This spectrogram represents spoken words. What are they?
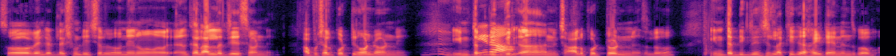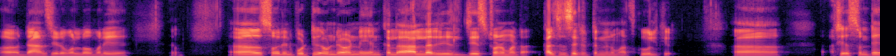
సో వెంకటలక్ష్మి టీచర్ నేను వెనకాల అల్లరి చేసేవాడిని. అప్పుడు చాలా పొట్టిగా ఉండేవాడిని. ఇంటర్? డిగ్రీ నేను చాలా పొట్టోడిని అసలు. ఇంటర్ డిగ్రీ నుంచి లక్కీగా హైట్ అయ్యాను ఎందుకో. డాన్స్ చేయడం వల్ల మరి సో నేను పొట్టిగా ఉండేవాడిని. వెనకాల అల్లరి చేస్తాను అనమాట కల్చరల్ సెక్రటరీ నేను మా స్కూల్కి. చేస్తుంటే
